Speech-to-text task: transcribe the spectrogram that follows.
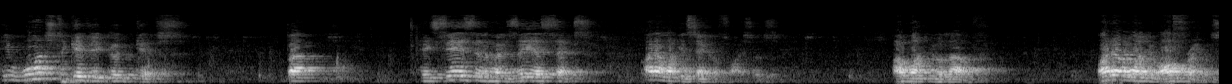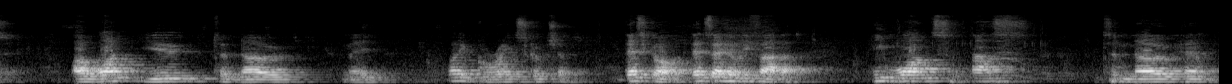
He wants to give you good gifts. But he says in Hosea 6, I don't want your sacrifices. I want your love. I don't want your offerings. I want you to know me. What a great scripture. That's God. That's our Heavenly Father. He wants us to know Him.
